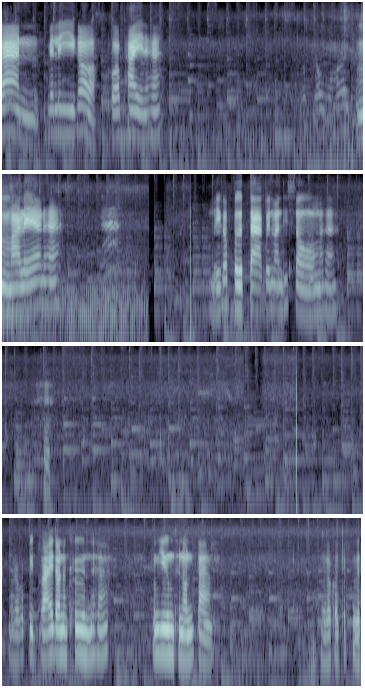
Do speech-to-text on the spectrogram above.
บ้านเมลีก็ขออภัยนะคะอืมมาแล้วนะคะวันนี้ก็เปิดตากเป็นวันที่สองนะคะ อะเราก็ปิดไว้ตอนกลางคืนนะคะ ต้องยืมถนนตากเดี๋ยวเราก็จะเปิด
